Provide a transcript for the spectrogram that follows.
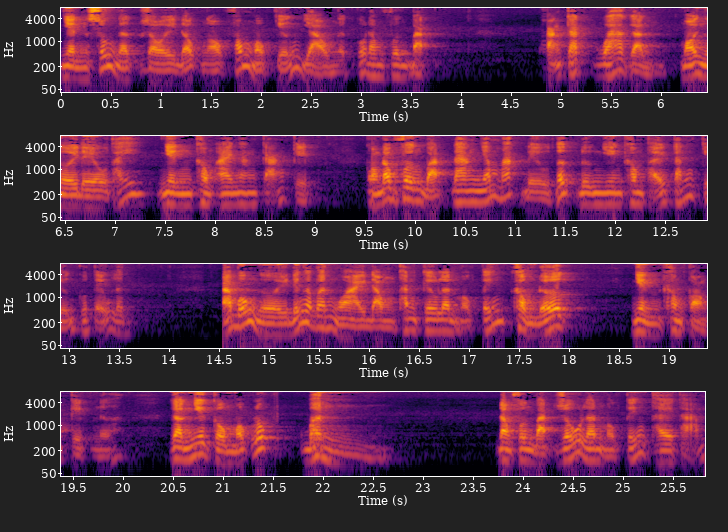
nhìn xuống ngực rồi đột ngột phóng một chưởng vào ngực của Đông Phương Bạch. Khoảng cách quá gần, mọi người đều thấy nhưng không ai ngăn cản kịp. Còn Đông Phương Bạch đang nhắm mắt điều tức đương nhiên không thể tránh chưởng của Tiểu Linh. Cả bốn người đứng ở bên ngoài đồng thanh kêu lên một tiếng không được, nhưng không còn kịp nữa. Gần như cùng một lúc, bình Đông Phương Bạch rú lên một tiếng thê thảm,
